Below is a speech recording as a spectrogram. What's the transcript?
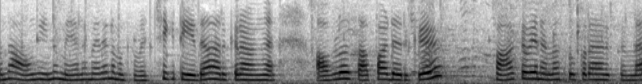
வந்து அவங்க இன்னும் மேலே மேலே நமக்கு வச்சுக்கிட்டே தான் இருக்கிறாங்க. அவ்வளோ சாப்பாடு இருக்குது பார்க்கவே நல்லா சூப்பராக இருக்குல்ல?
